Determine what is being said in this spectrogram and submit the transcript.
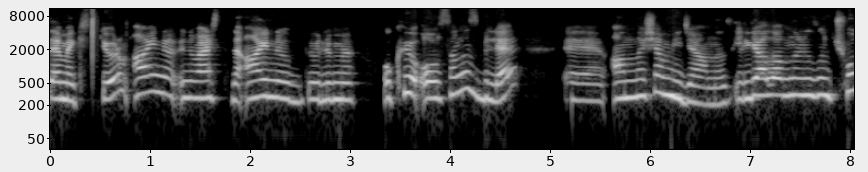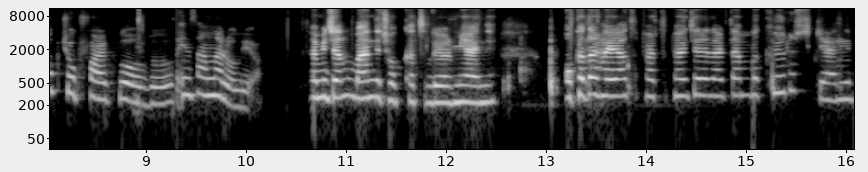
demek istiyorum. Aynı üniversitede aynı bölümü okuyor olsanız bile e, anlaşamayacağınız, ilgi alanlarınızın çok çok farklı olduğu insanlar oluyor. Tabii canım ben de çok katılıyorum yani. O kadar hayata farklı pencerelerden bakıyoruz ki yani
